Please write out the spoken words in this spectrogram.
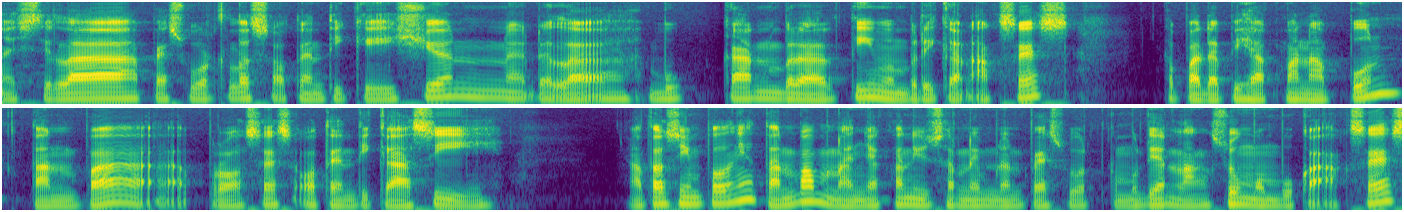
istilah passwordless authentication adalah bukan berarti memberikan akses kepada pihak mana pun tanpa proses autentikasi atau simpelnya tanpa menanyakan username dan password kemudian langsung membuka akses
